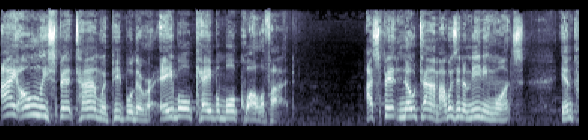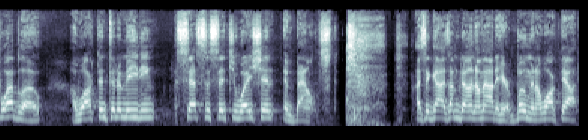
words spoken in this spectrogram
I only spent time with people that were able, capable, qualified. I spent no time. I was in a meeting once in Pueblo. I walked into the meeting, assessed the situation, and bounced. I said, guys, I'm done. I'm out of here. Boom. And I walked out.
